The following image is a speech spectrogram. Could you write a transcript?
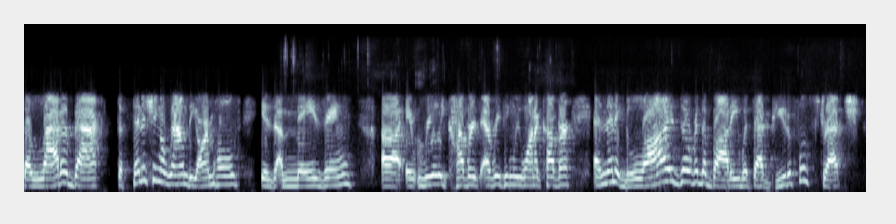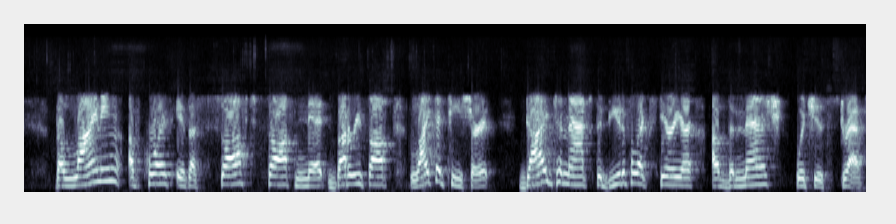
the ladder back, the finishing around the armholes is amazing. Uh, it really covers everything we want to cover. And then it glides over the body with that beautiful stretch. The lining, of course, is a soft, soft knit, buttery soft, like a t-shirt dyed to match the beautiful exterior of the mesh, which is stretched.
